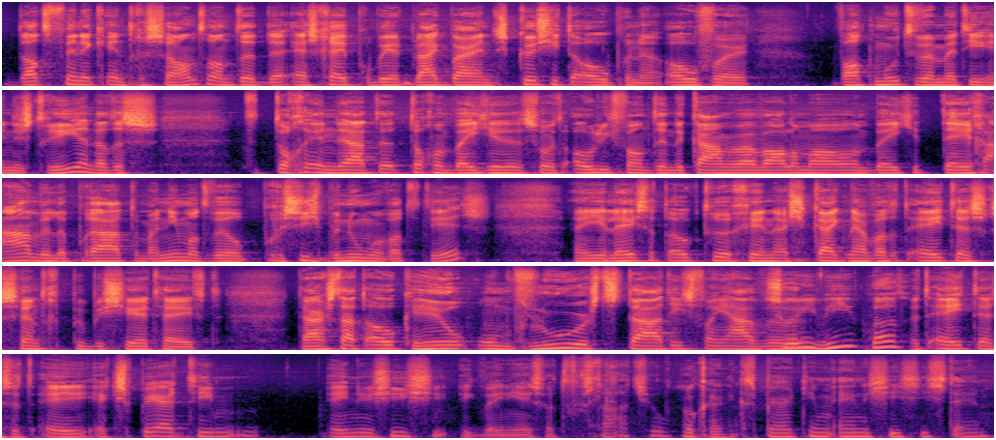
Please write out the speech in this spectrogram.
dat vind ik interessant, want de, de SG probeert blijkbaar een discussie te openen... over wat moeten we met die industrie. En dat is toch inderdaad eh, toch een beetje een soort olifant in de kamer... waar we allemaal een beetje tegenaan willen praten... maar niemand wil precies benoemen wat het is. En je leest dat ook terug in, als je kijkt naar wat het ETS recent gepubliceerd heeft... daar staat ook heel omvloerst staat iets van... ja, we, Sorry, wie? Wat? het ETS, het e expertteam energie... Ik weet niet eens wat het voor staat, joh. Oké. Expertteam energiesysteem.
